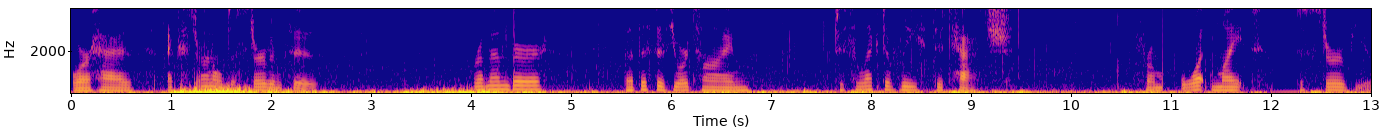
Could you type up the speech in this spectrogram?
or has external disturbances, remember that this is your time to selectively detach from what might disturb you.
